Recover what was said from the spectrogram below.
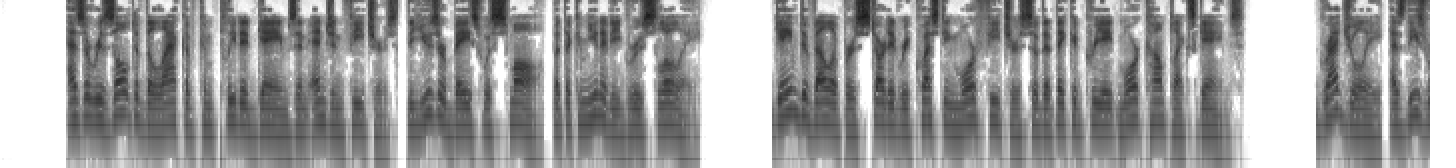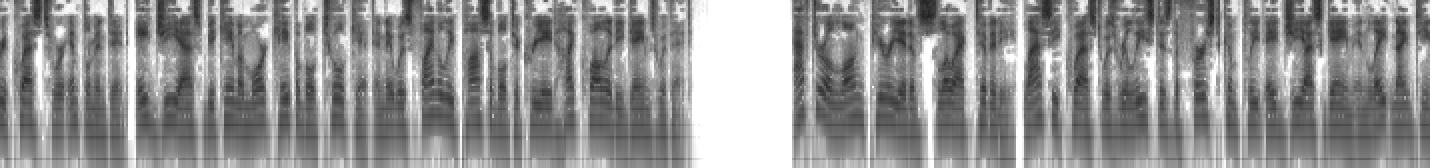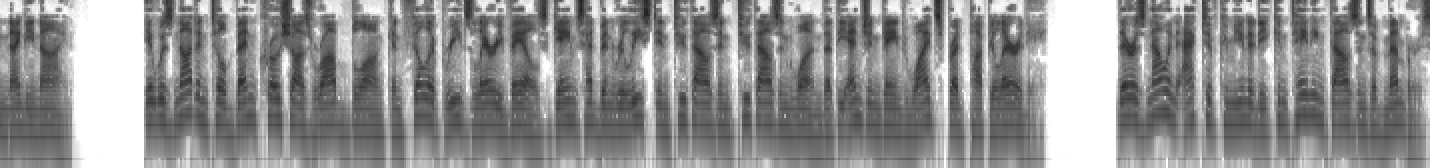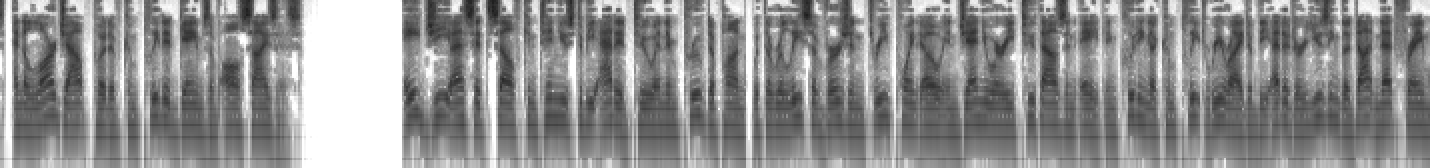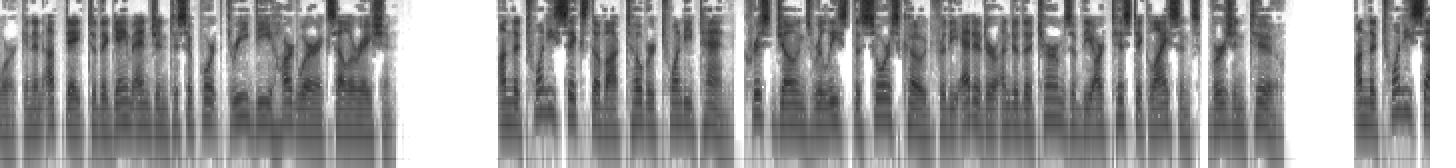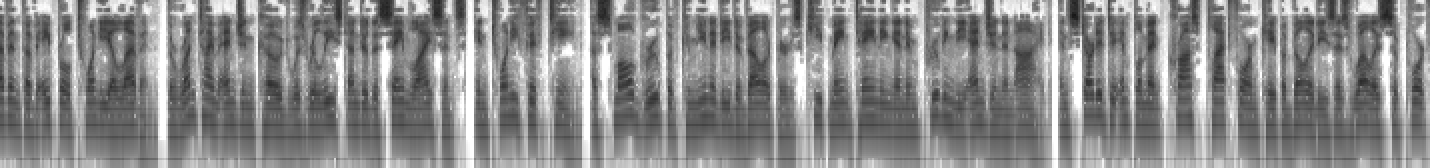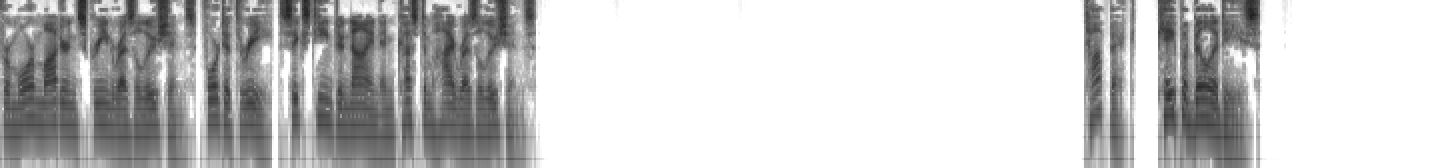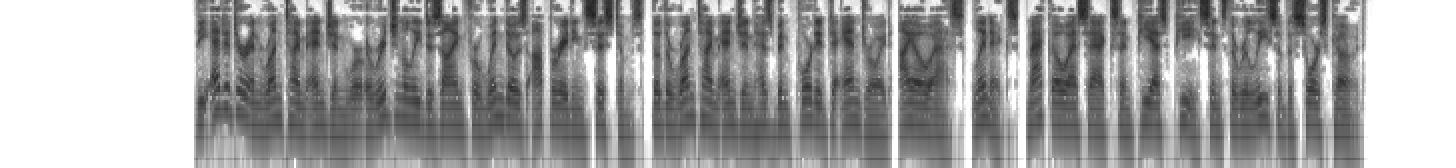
As a result of the lack of completed games and engine features, the user base was small, but the community grew slowly. Game developers started requesting more features so that they could create more complex games. Gradually, as these requests were implemented, AGS became a more capable toolkit and it was finally possible to create high-quality games with it. After a long period of slow activity, Lassi Quest was released as the first complete AGS game in late 1999. It was not until Ben Croshaw's Rob Blanc and Philip Reed's Larry Vales games had been released in 2000–2001 that the engine gained widespread popularity. There is now an active community containing thousands of members, and a large output of completed games of all sizes. AGS itself continues to be added to and improved upon, with the release of version 3.0 in January 2008 including a complete rewrite of the editor using the .NET framework and an update to the game engine to support 3D hardware acceleration. On 26 October 2010, Chris Jones released the source code for the editor under the terms of the Artistic License, version 2. On 27 April 2011, the runtime engine code was released under the same license. In 2015, a small group of community developers keep maintaining and improving the engine and IDE, and started to implement cross-platform capabilities as well as support for more modern screen resolutions 4 to 3, 16 to 9 and custom high resolutions. Capabilities The editor and runtime engine were originally designed for Windows operating systems, though the runtime engine has been ported to Android, iOS, Linux, Mac OS X and PSP since the release of the source code.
